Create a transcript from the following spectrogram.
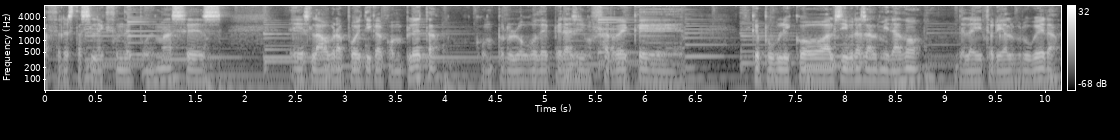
hacer esta selección de poemas es, es, la obra poética completa, con prólogo de Pere Ferré que, que publicó Als al mirador de la editorial Bruguera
